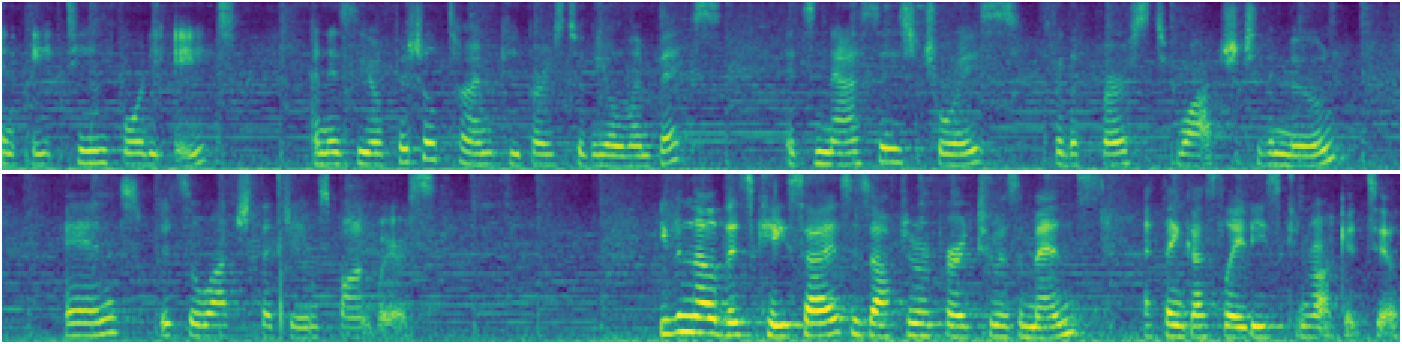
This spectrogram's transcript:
in 1848 and is the official timekeepers to the Olympics. It's NASA's choice for the first watch to the moon, and it's the watch that James Bond wears. Even though this case size is often referred to as a men's, I think us ladies can rock it too.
